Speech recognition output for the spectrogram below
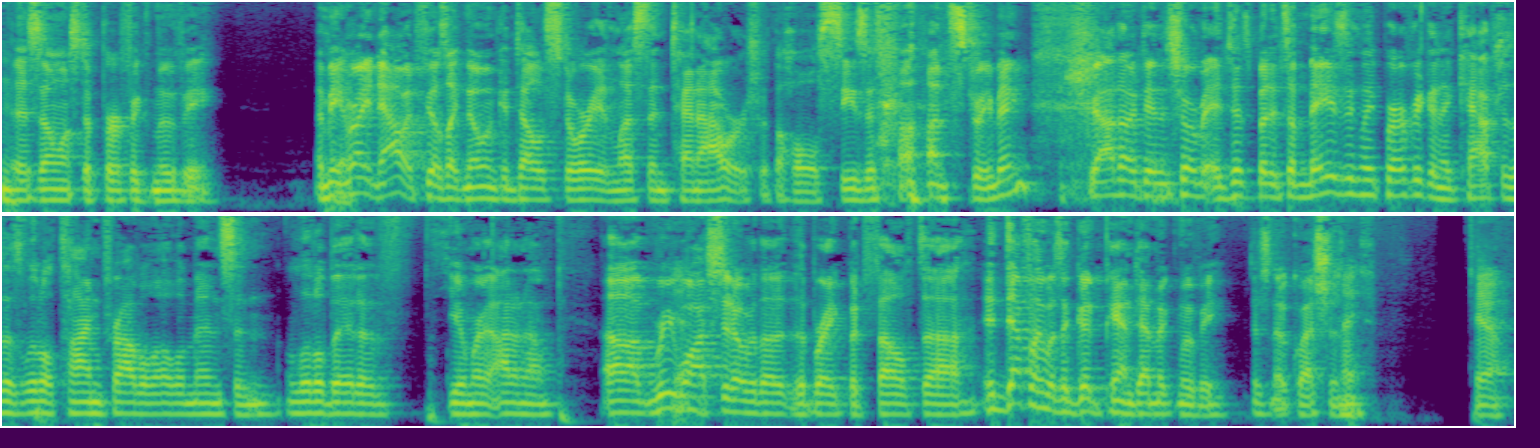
as almost a perfect movie. I mean, yeah. right now it feels like no one can tell a story in less than 10 hours with the whole season on streaming. Groundhog Day is short, it just, but it's amazingly perfect and it captures those little time travel elements and a little bit of humor. I don't know. Uh, rewatched yeah. it over the, the break, but felt uh, it definitely was a good pandemic movie. There's no question. Nice. Yeah.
